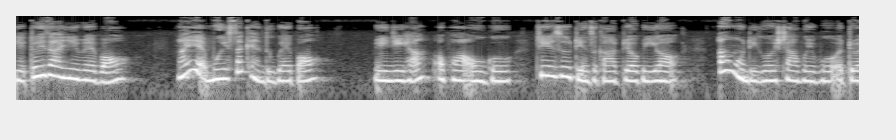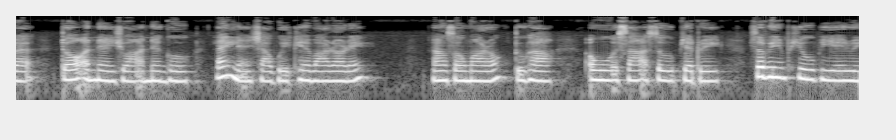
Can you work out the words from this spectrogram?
ရဲ့တွေးသားရင်းပဲပေါ့ငါရဲ့အမွေစက္ကန့်သူပဲပေါ့မင်းကြီးဟာအဖွားအုံကိုကျေးဇူးတင်စကားပြောပြီးတော့အဝန်ဒီကိုရှာဖွေဖို့အတွက်တောအနှံရွာအနှံကိုလိုက်လံရှာဖွေခဲ့ပါတော့တယ်နောက်ဆုံးမှာတော့သူဟာအဝအစားအစုပ်အပြက်တွေစပင်ဖြိုးဖျဲတွေ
